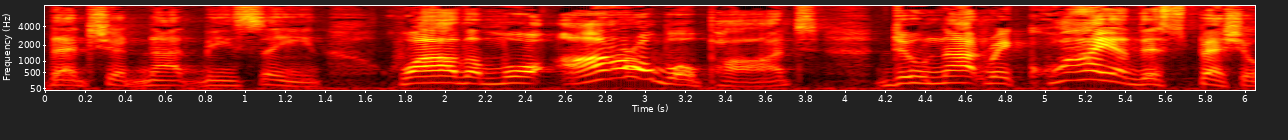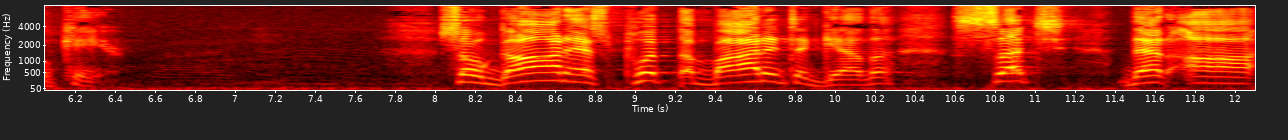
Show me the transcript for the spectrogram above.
that should not be seen. While the more honorable parts do not require this special care. So God has put the body together such that uh,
